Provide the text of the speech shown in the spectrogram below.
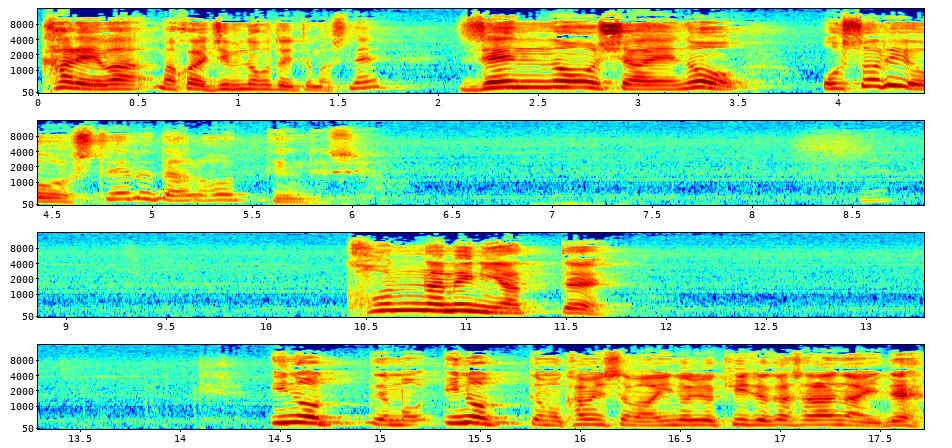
彼は、まあ、これは自分のことを言ってますね全能者への恐れを捨てるだろうって言うんですよ。こんな目にあって祈っても祈っても神様は祈りを聞いてくださらないで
